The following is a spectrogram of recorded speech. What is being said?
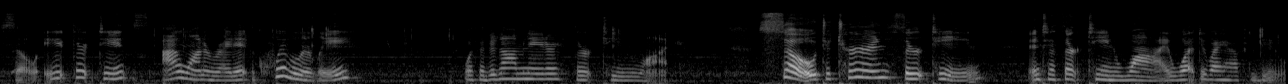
So 8 thirteenths, I want to write it equivalently with a denominator 13y. So to turn 13 into 13y, what do I have to do?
